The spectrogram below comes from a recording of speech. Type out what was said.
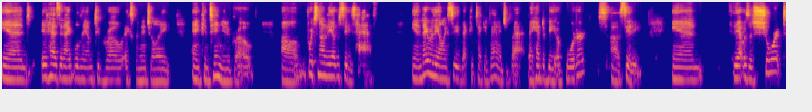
And it has enabled them to grow exponentially and continue to grow, um, which none of the other cities have. And they were the only city that could take advantage of that. They had to be a border uh, city. And that was a short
